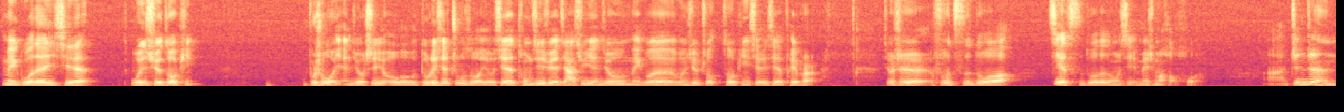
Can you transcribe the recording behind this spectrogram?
美国的一些文学作品，不是我研究，是有我读了一些著作，有些统计学家去研究美国的文学作作品，写了一些 paper，就是副词多、介词多的东西没什么好货，啊，真正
